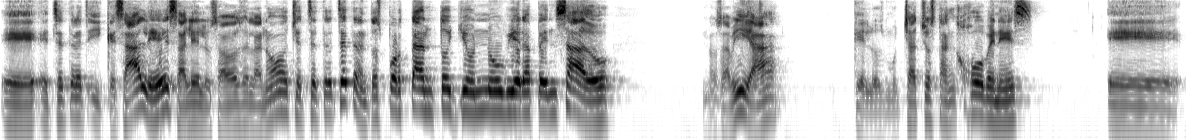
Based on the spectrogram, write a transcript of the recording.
Etcétera, y que sale, sale los sábados de la noche, etcétera, etcétera. Entonces, por tanto, yo no hubiera pensado, no sabía, que los muchachos tan jóvenes, eh,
